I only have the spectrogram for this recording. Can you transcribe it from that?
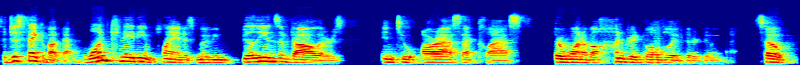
So just think about that. One Canadian plan is moving billions of dollars into our asset class. They're one of 100 globally that are doing that. So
